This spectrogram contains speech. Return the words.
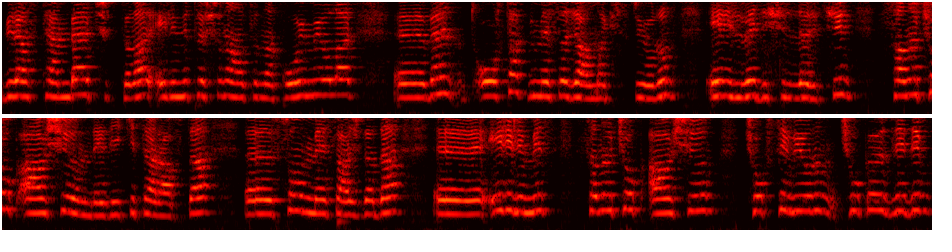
biraz tembel çıktılar. Elini taşın altına koymuyorlar. E, ben ortak bir mesaj almak istiyorum. Eril ve dişiller için sana çok aşığım dedi iki tarafta. E, son mesajda da e, erilimiz sana çok aşığım, çok seviyorum, çok özledim.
